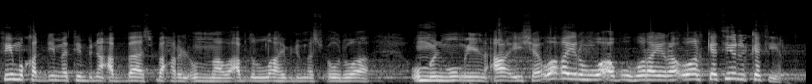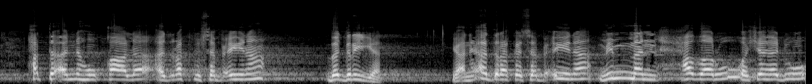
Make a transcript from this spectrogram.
في مقدمة ابن عباس بحر الأمة وعبد الله بن مسعود وأم المؤمنين عائشة وغيرهم وأبو هريرة والكثير الكثير. حتى أنه قال أدركت سبعين بدريا. يعني أدرك سبعين ممن حضروا وشهدوا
